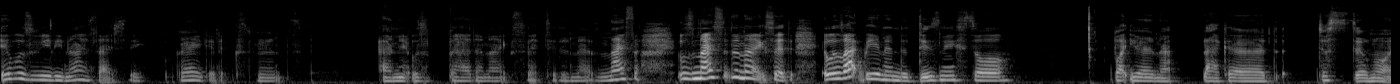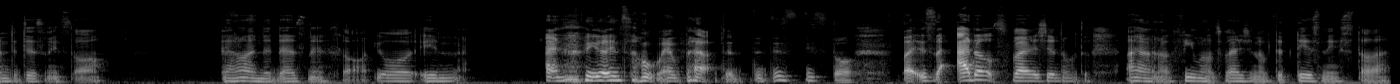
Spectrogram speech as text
it was really nice actually. Very good experience. And it was better than I expected and that was nicer. It was nicer than I expected. It was like being in the Disney store but you're in a, like a just still not in the Disney store. You're not in the Disney store. You're in and you're in somewhere about the, the Disney store. But it's the adults version of the I don't know, females version of the Disney store.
